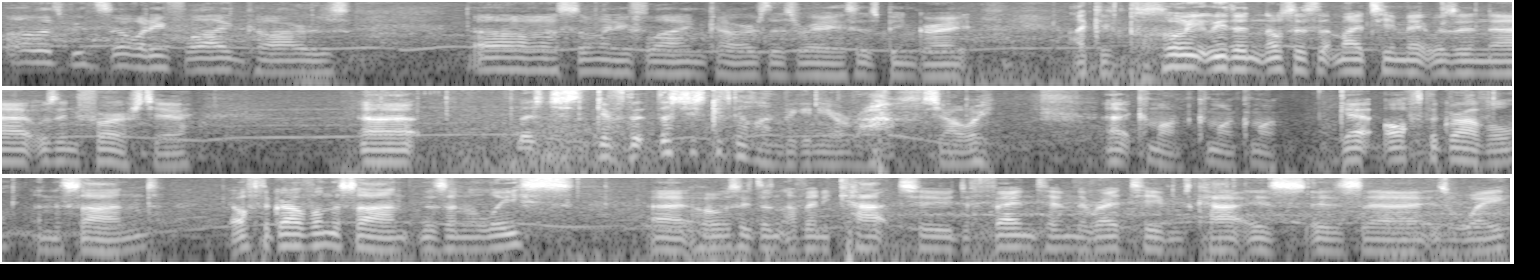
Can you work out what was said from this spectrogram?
oh, there's been so many flying cars. Oh, so many flying cars this race. It's been great. I completely didn't notice that my teammate was in uh, was in first here. Uh, let's just give the let's just give the Lamborghini a run, shall we? Uh, come on, come on, come on. Get off the gravel and the sand. Get off the gravel and the sand. There's an Elise uh, who obviously doesn't have any cat to defend him. The red team's cat is is uh, is away.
